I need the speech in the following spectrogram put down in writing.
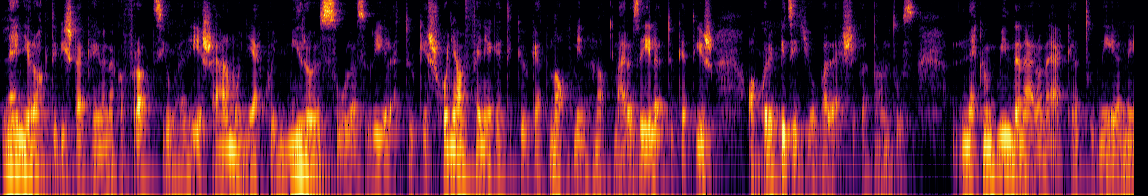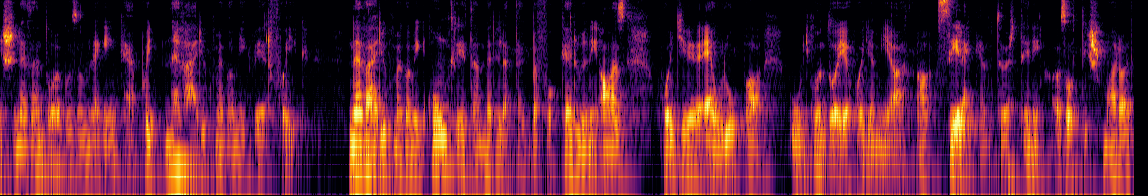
lengyel aktivisták eljönnek a frakció elé, és elmondják, hogy miről szól az ő életük, és hogyan fenyegetik őket nap mint nap, már az életüket is, akkor egy picit jobban leesik a tantusz. Nekünk mindenáron el kell tudni érni, és én ezen dolgozom leginkább, hogy ne várjuk meg, amíg vér folyik ne várjuk meg, amíg konkrét emberéletekbe fog kerülni az, hogy Európa úgy gondolja, hogy ami a, a széleken történik, az ott is marad.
